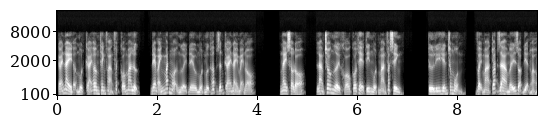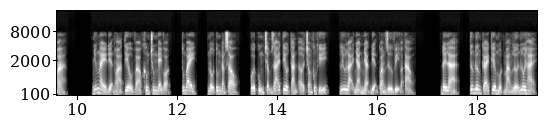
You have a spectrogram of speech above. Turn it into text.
Cái này ở một cái âm thanh phản phất có ma lực, đem ánh mắt mọi người đều một mực hấp dẫn cái này mẹ nó. Ngay sau đó, làm cho người khó có thể tin một màn phát sinh. Từ lý hiến trong mồm, vậy mà toát ra mấy giọt điện hỏa hoa. Những này điện hỏa tiêu vào không trung nhảy vọt, tung bay, nổ tung đằng sau, cuối cùng chậm rãi tiêu tán ở trong không khí, lưu lại nhàn nhạt điện quang dư vị và tạo. Đây là, tương đương cái kia một mảng lớn lôi hải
